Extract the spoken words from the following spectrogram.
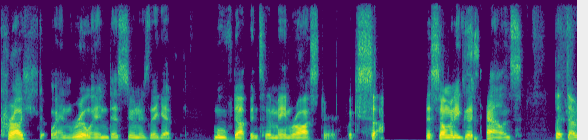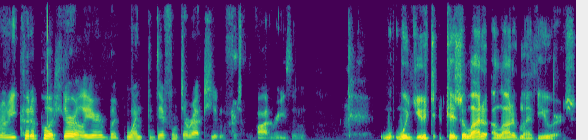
crushed and ruined as soon as they get moved up into the main roster, which sucks. There's so many good talents that WWE could have pushed earlier, but went the different direction for some odd reason. Would you? Because a lot of a lot of my viewers,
